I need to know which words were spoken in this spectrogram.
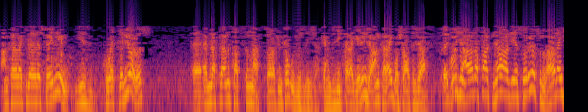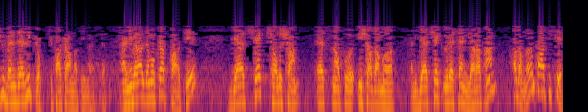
Ankara'dakilere söyleyeyim, biz kuvvetleniyoruz. E, emlaklarını satsınlar. Sonra çünkü çok ucuzlayacak. Yani biz iktidara gelince Ankara'yı boşaltacağız. Peki. Onun için arada fark ne var diye soruyorsunuz. Arada hiçbir benzerlik yok. Ki farkı anlatayım ben size. Yani Liberal Demokrat Parti gerçek çalışan, esnafı, iş adamı, yani gerçek üreten, yaratan adamların partisi.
